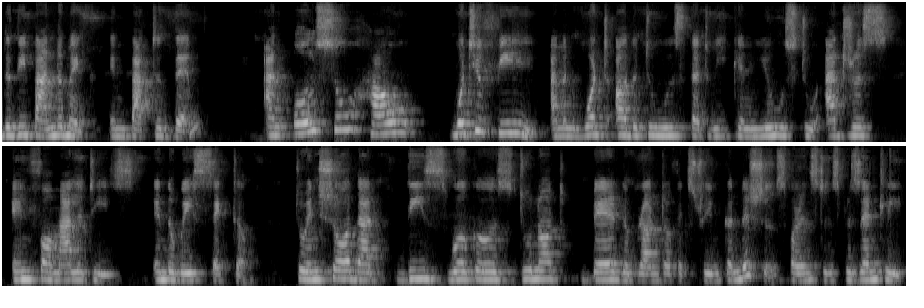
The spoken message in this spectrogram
did the pandemic impacted them and also how what do you feel i mean what are the tools that we can use to address informalities in the waste sector to ensure that these workers do not bear the brunt of extreme conditions? For instance presently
